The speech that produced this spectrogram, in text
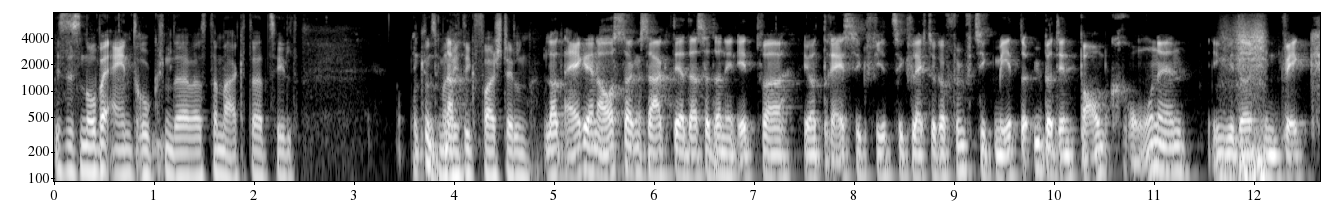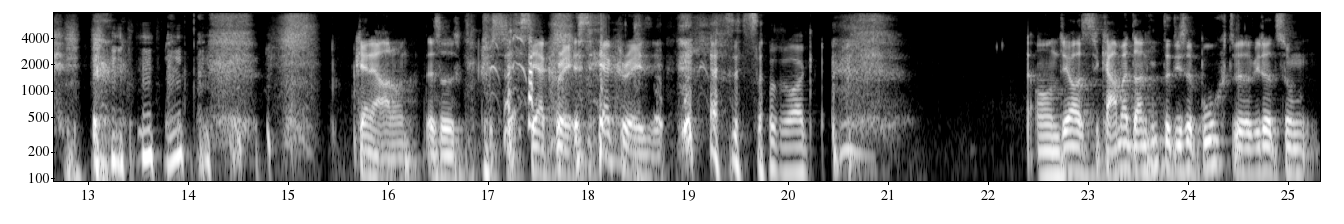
ist es noch beeindruckender, was der Markt da erzählt. Kann es mir richtig vorstellen. Laut eigenen Aussagen sagt er, dass er dann in etwa ja, 30, 40, vielleicht sogar 50 Meter über den Baumkronen irgendwie da hinweg. Keine Ahnung. Also sehr, sehr, crazy, sehr crazy. Es ist so rock. Und ja, sie kamen dann hinter dieser Bucht wieder zum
